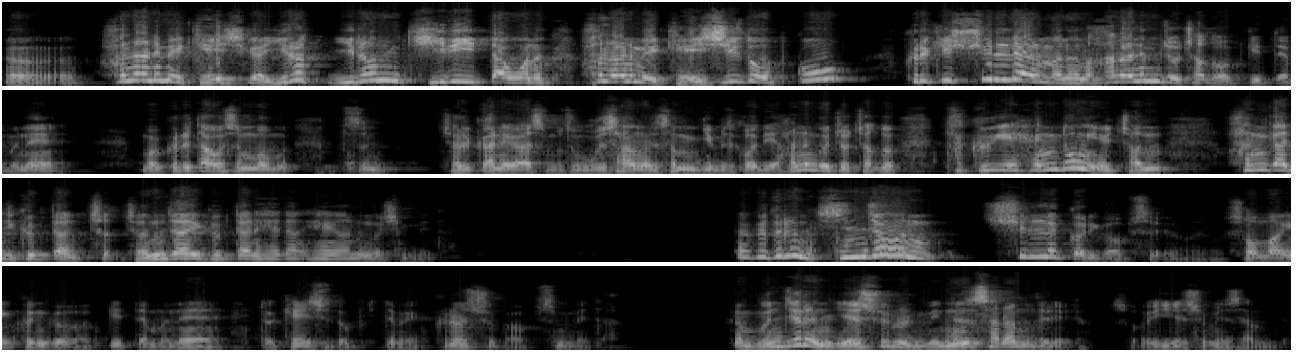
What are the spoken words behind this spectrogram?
어, 하나님의 계시가 이런 이런 길이 있다고 하는 하나님의 계시도 없고 그렇게 신뢰할 만한 하나님조차도 없기 때문에 뭐 그렇다고 해서 뭐 무슨 절간에 가서 무슨 우상을 섬기면서 거기 하는 것조차도 다 그게 행동이에요. 전 한 가지 극단 전자의 극단에 해당 행하는 것입니다. 그들은 진정한 신뢰거리가 없어요. 소망의 근거가 없기 때문에 또 계시도 없기 때문에 그럴 수가 없습니다. 문제는 예수를 믿는 사람들이에요. 소위 예수 믿는 사람들.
